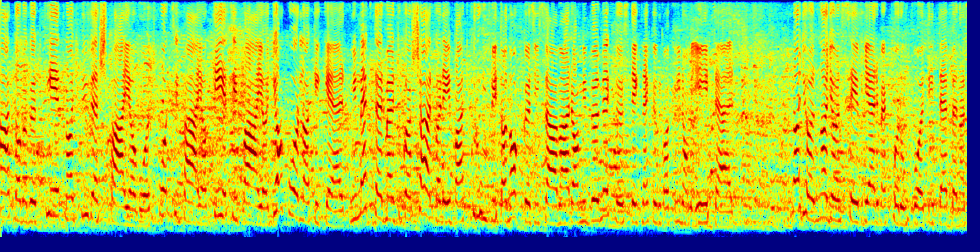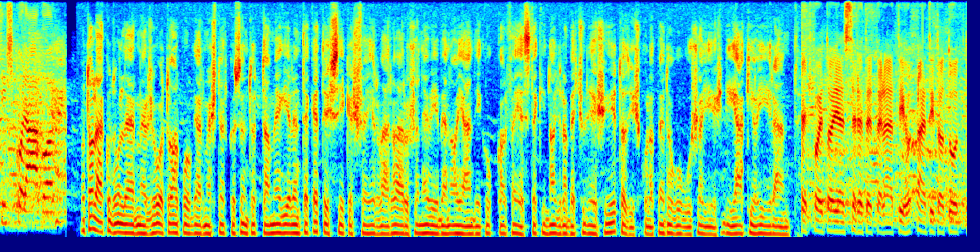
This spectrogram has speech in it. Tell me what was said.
háta mögött két nagy füves pálya volt, focipálya, kézipálya, gyakorlati kert. Mi megtermeltük a sárgarépát, krumplit a napközi számára, amiből megfőzték nekünk a finom ételt. Nagyon-nagyon szép gyermekkorunk volt itt ebben az iskolában. A találkozón Lerner Zsolt alpolgármester köszöntötte a megjelenteket, és Székesfehérvár városa nevében ajándékokkal fejezte ki nagyra becsülését az iskola pedagógusai és diákjai iránt. Egyfajta ilyen szeretettel átitatott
